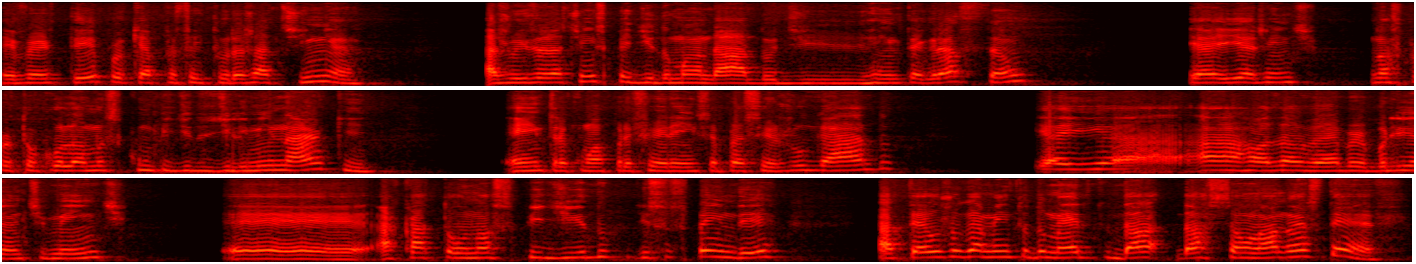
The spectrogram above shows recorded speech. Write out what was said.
reverter, porque a prefeitura já tinha, a juíza já tinha expedido mandado de reintegração, e aí a gente, nós protocolamos com pedido de liminar, que entra com uma preferência para ser julgado, e aí a, a Rosa Weber brilhantemente é, acatou o nosso pedido de suspender até o julgamento do mérito da, da ação lá no STF.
